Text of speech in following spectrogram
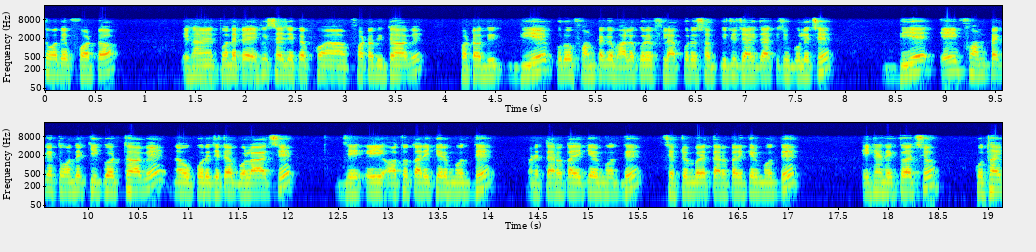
তোমাদের ফটো। এখানে তোমাদের একটা এফিক্স সাইজ একটা ফটো দিতে হবে। ফটো দিয়ে পুরো ফর্মটাকে ভালো করে ফিল করে সব কিছু যা যা কিছু বলেছে, দিয়ে এই ফর্মটাকে তোমাদের কি করতে হবে না উপরে যেটা বলা আছে, যে এই অত তারিখের মধ্যে মানে তেরো তারিখের মধ্যে, সেপ্টেম্বরের তেরো তারিখের মধ্যে, এখানে দেখতে পাচ্ছ, কোথায়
